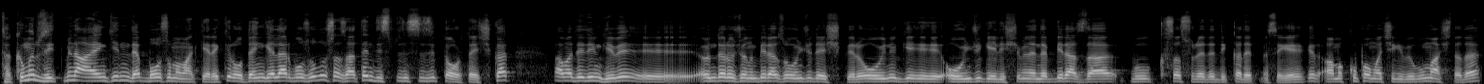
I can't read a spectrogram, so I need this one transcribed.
takımın ritmini ahengini de bozmamak gerekir. O dengeler bozulursa zaten disiplinsizlik de ortaya çıkar. Ama dediğim gibi e, Önder Hoca'nın biraz oyuncu değişikleri, oyunu ge- oyuncu gelişimine de biraz daha bu kısa sürede dikkat etmesi gerekir. Ama kupa maçı gibi bu maçta da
